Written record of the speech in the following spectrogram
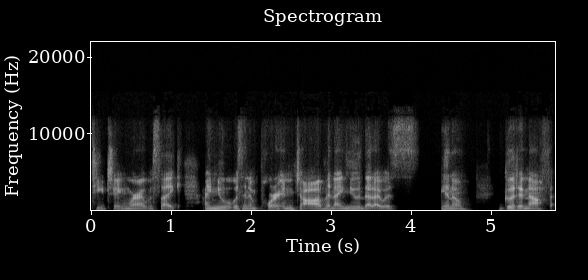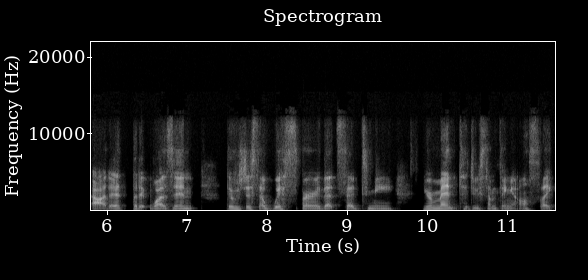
teaching where i was like i knew it was an important job and i knew that i was you know good enough at it but it wasn't there was just a whisper that said to me you're meant to do something else. Like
